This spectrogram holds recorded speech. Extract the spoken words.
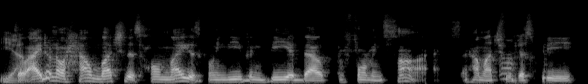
yeah, So I don't know how much this whole night is going to even be about performing songs, and how much will just be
